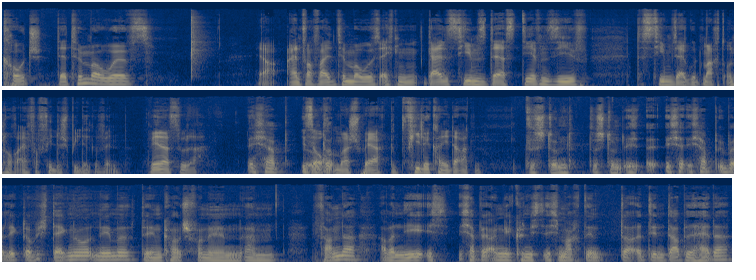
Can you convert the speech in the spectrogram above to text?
Coach der Timberwolves. Ja, einfach weil die Timberwolves echt ein geiles Team sind, der es defensiv das Team sehr gut macht und auch einfach viele Spiele gewinnen. Wen hast du da? Ich habe. Ist auch immer schwer, gibt viele Kandidaten. Das stimmt, das stimmt. Ich, ich, ich habe überlegt, ob ich Degno nehme, den Coach von den ähm, Thunder, aber nee, ich, ich habe ja angekündigt, ich mache den, den Doubleheader,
